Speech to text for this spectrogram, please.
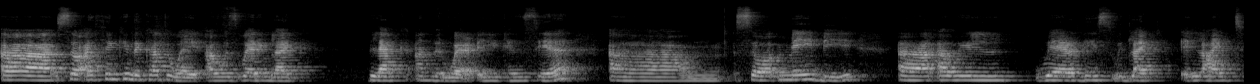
Uh, so I think in the cutaway I was wearing like black underwear and you can see it. Um, so maybe uh, I will wear this with like a light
